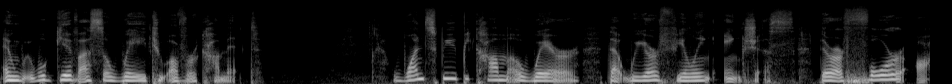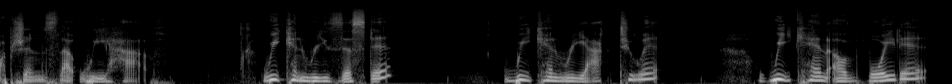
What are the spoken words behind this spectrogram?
and it will give us a way to overcome it. Once we become aware that we are feeling anxious, there are four options that we have. We can resist it, we can react to it, we can avoid it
